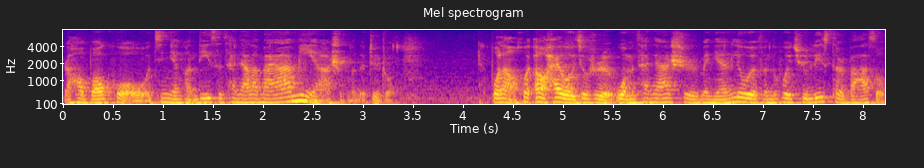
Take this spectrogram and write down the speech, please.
然后包括我今年可能第一次参加了迈阿密啊什么的这种博览会。哦，还有就是我们参加是每年六月份都会去 Lister Basel，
